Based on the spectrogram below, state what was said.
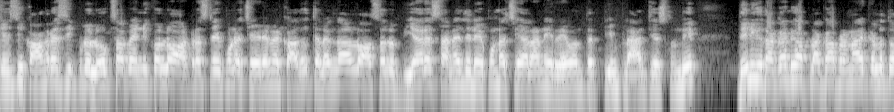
చేసి కాంగ్రెస్ ఇప్పుడు లోక్సభ ఎన్నికల్లో అడ్రస్ లేకుండా చేయడమే కాదు తెలంగాణలో అసలు బీఆర్ఎస్ అనేది లేకుండా చేయాలని రేవంత్ టీం ప్లాన్ చేస్తుంది. దీనికి తగ్గట్టుగా ప్లకా ప్రణాళికలతో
